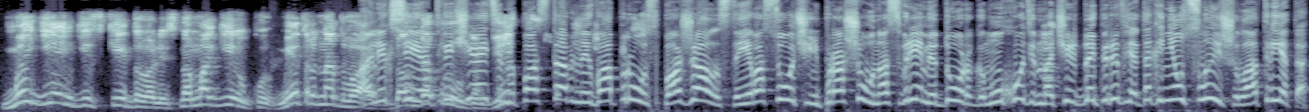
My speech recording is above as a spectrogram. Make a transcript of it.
мы деньги скидывались на могилку метра на два. Алексей, отвечайте на 200 поставленный вопрос, пожалуйста. Я вас очень прошу, у нас время дорого, мы уходим на очередной перерыв. Я так и не услышала ответа.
